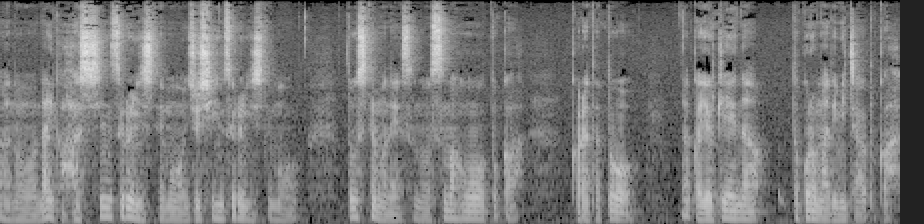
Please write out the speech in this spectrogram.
あの何か発信するにしても受信するにしてもどうしてもねそのスマホとかからだとなんか余計なところまで見ちゃうとか、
